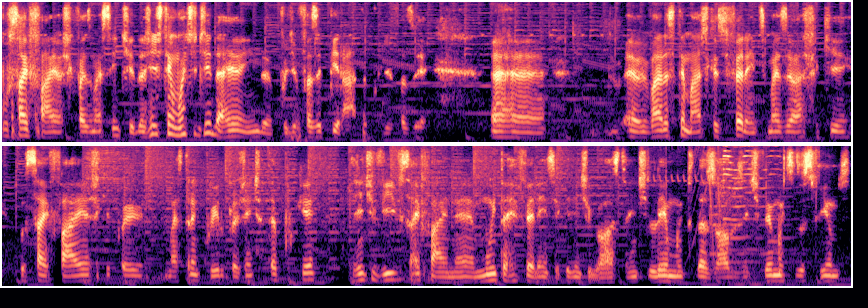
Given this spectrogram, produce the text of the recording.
o sci-fi acho que faz mais sentido. A gente tem um monte de ideia ainda, podia fazer pirata, podia fazer é, é, várias temáticas diferentes, mas eu acho que o sci-fi acho que foi mais tranquilo pra gente, até porque a gente vive sci-fi, né? Muita referência que a gente gosta, a gente lê muito das obras, a gente vê muitos dos filmes,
